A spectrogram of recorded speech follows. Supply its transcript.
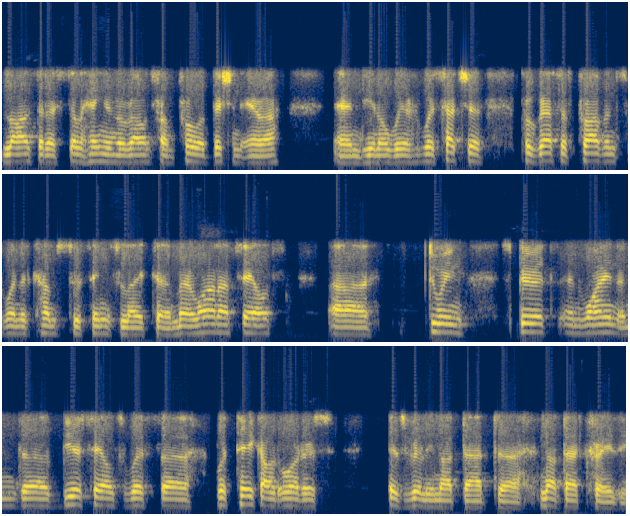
laws that are still hanging around from Prohibition era, and you know we're we're such a progressive province when it comes to things like uh, marijuana sales, uh, doing spirits and wine and uh, beer sales with uh, with takeout orders is really not that not that crazy,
